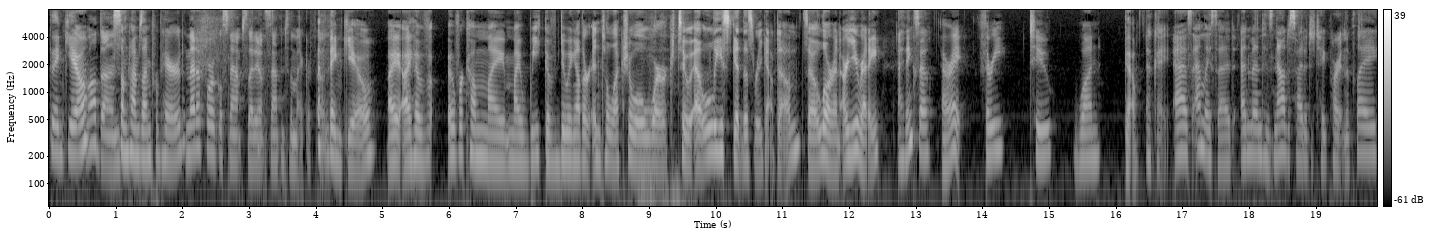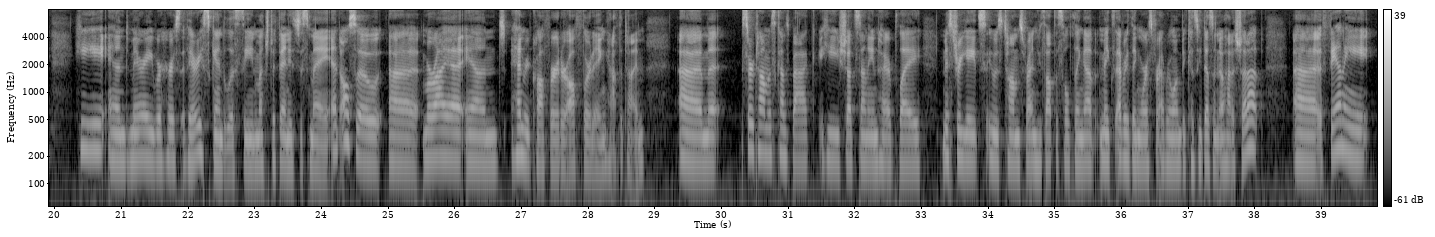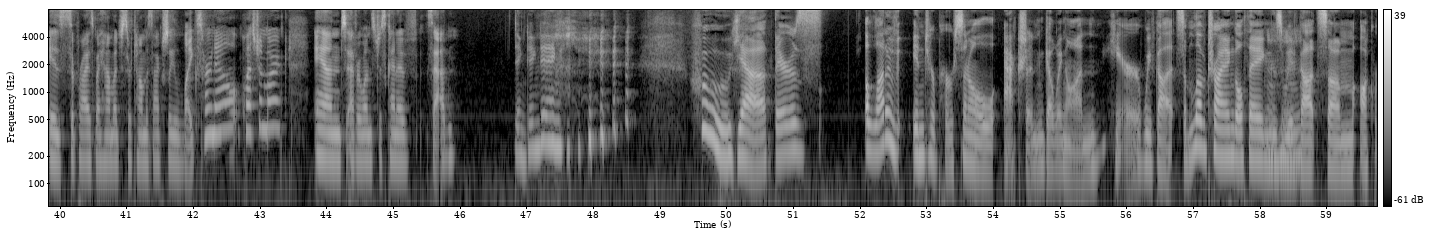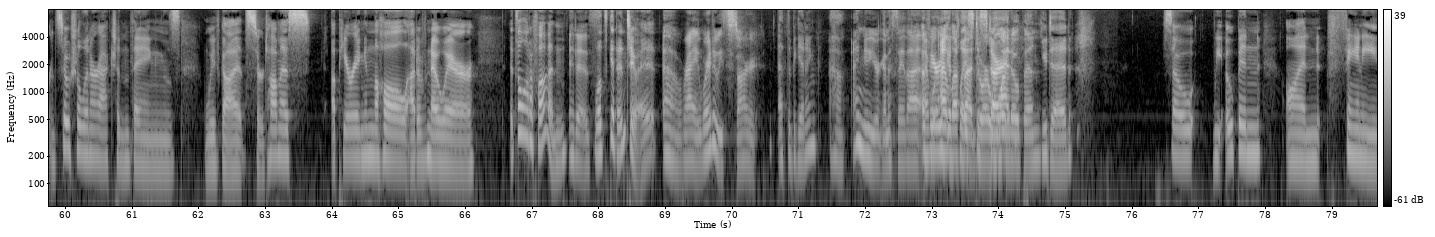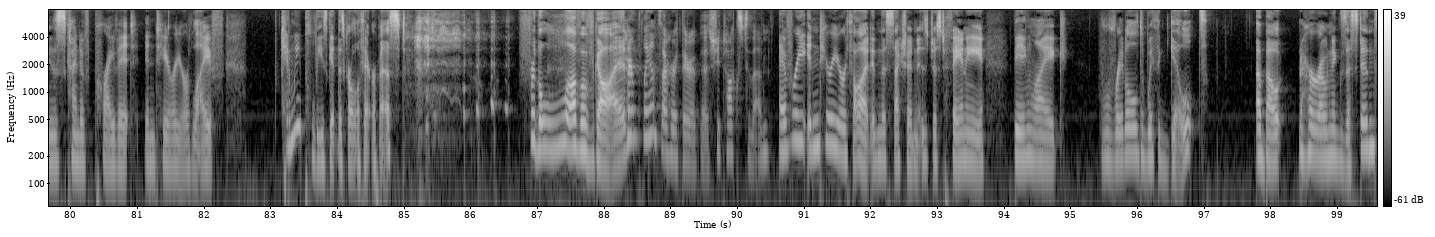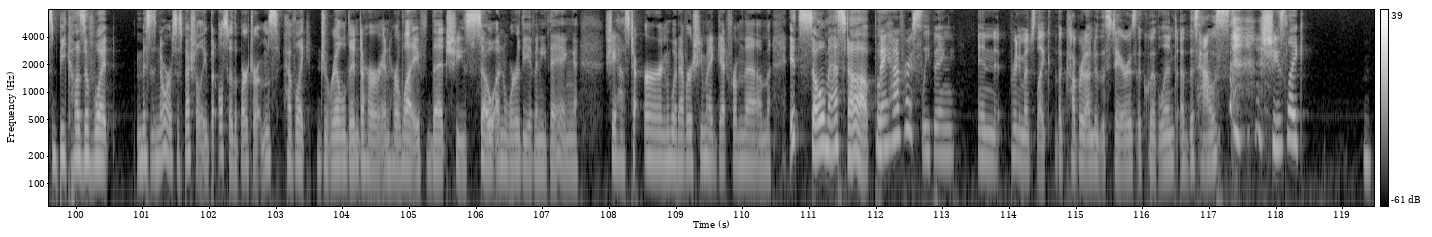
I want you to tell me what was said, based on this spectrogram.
Thank you. Well done. Sometimes I'm prepared. Metaphorical snaps so that I don't snap into the microphone. Thank you. I, I have overcome my my week of doing other intellectual work to at least get this recap down. So, Lauren, are you ready? I think so. All right. Three, two, one, go. Okay, as Emily said, Edmund has now decided to take part in the play. He and Mary rehearse a very scandalous scene, much to Fanny's dismay, and also uh, Maria and Henry Crawford are off flirting half the time. Um, Sir Thomas comes back. He shuts down the entire play. Mr. Yates, who is Tom's friend who thought this whole thing up, makes everything worse for everyone because he doesn't know how to shut up. Uh, Fanny is surprised by how much Sir Thomas actually likes her now? Question mark. And everyone's just kind of sad. Ding, ding, ding. Whew, yeah. There's a lot of interpersonal action going on here. We've got some love triangle things, mm-hmm. we've got some awkward social interaction things, we've got Sir Thomas appearing in the hall out of nowhere. It's a lot of fun. It is. Let's get into it. Oh, right. Where do we start? At the beginning, Oh, I knew you were going to say that. a I- very I, good left place that to door start. wide open. You did. So we open on Fanny's kind of private interior life. Can we please get this girl a therapist? For the love of God. Her plants are her therapist. She talks to them. Every interior thought in this section is just Fanny being like riddled with guilt about her own existence because of what Mrs. Norris, especially, but also the Bertrams, have like drilled into her in her life that she's so unworthy of anything. She has to earn whatever she might get from them. It's so messed up. They have her sleeping in pretty much like the cupboard under the stairs equivalent of this house. She's like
